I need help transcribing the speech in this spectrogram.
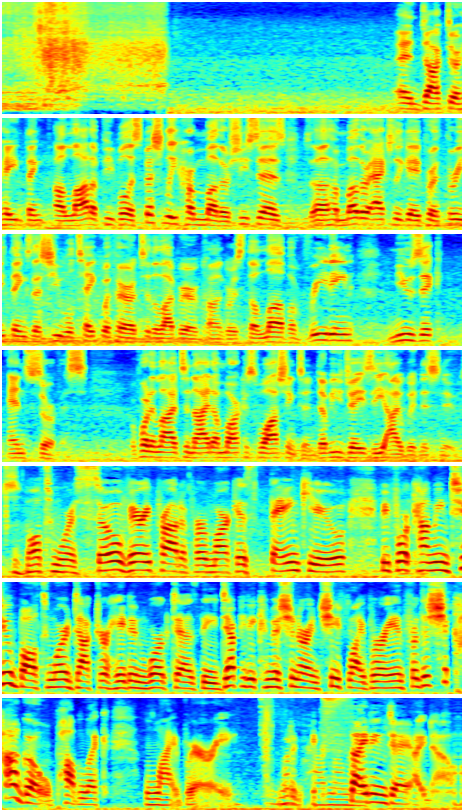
And Dr. Hayden thanked a lot of people, especially her mother. She says uh, her mother actually gave her three things that she will take with her to the Library of Congress the love of reading, music, and service. Reporting live tonight, I'm Marcus Washington, WJZ Eyewitness News. Baltimore is so very proud of her, Marcus. Thank you. Before coming to Baltimore, Dr. Hayden worked as the Deputy Commissioner and Chief Librarian for the Chicago Public Library. What an exciting day, I know.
